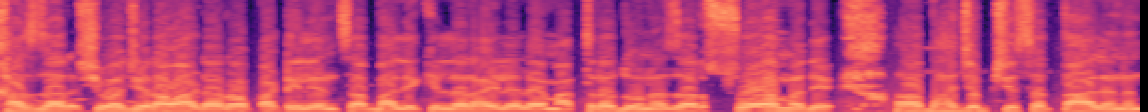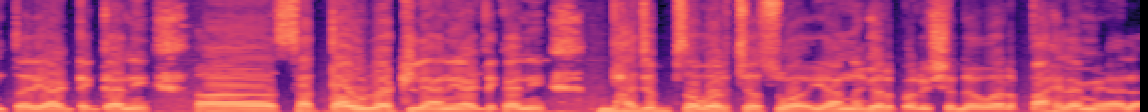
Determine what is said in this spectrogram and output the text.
खासदार शिवाजीराव आढळराव पाटील यांचा बालेकिल्ला राहिलेला आहे. मात्र दोन हजार सोळामध्ये भाजपची सत्ता आल्यानंतर या ठिकाणी सत्ता उलटली आणि या ठिकाणी भाजपचं वर्चस्व या नगर परिषदेवर पाहायला मिळालं.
